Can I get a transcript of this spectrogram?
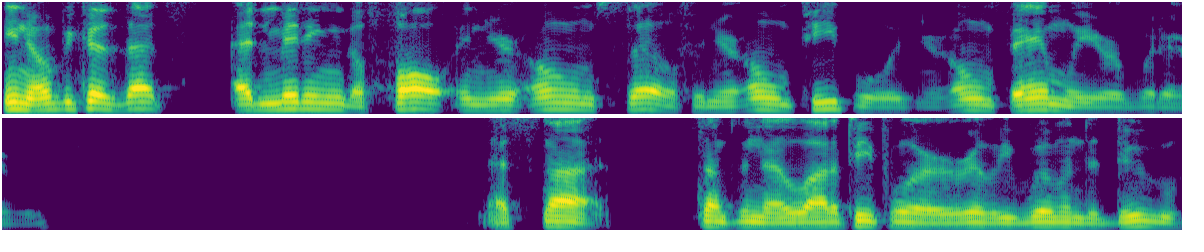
you know because that's admitting the fault in your own self in your own people in your own family or whatever. That's not something that a lot of people are really willing to do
